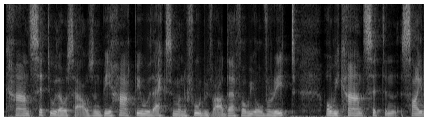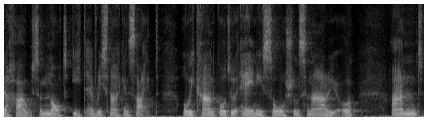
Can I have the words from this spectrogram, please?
can't sit with ourselves and be happy with X amount of food we've had, therefore we overeat, or we can't sit inside a house and not eat every snack in sight, or we can't go to any social scenario and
